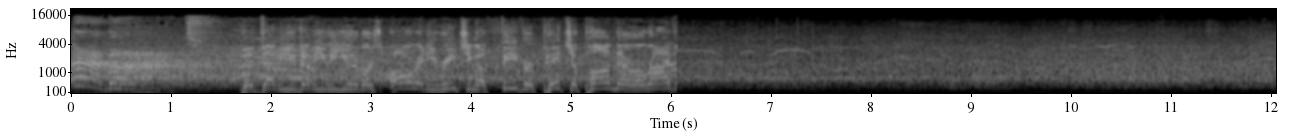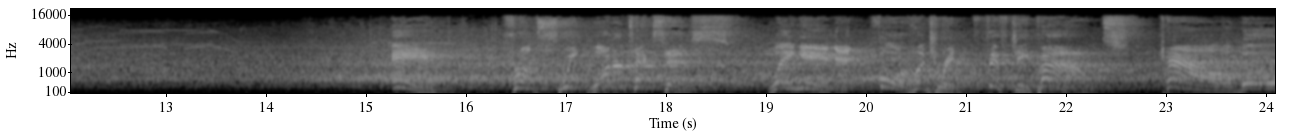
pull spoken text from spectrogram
Abbott. The WWE Universe already reaching a fever pitch upon their arrival. And from Sweetwater, Texas, weighing in at 450 pounds, Cowboy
